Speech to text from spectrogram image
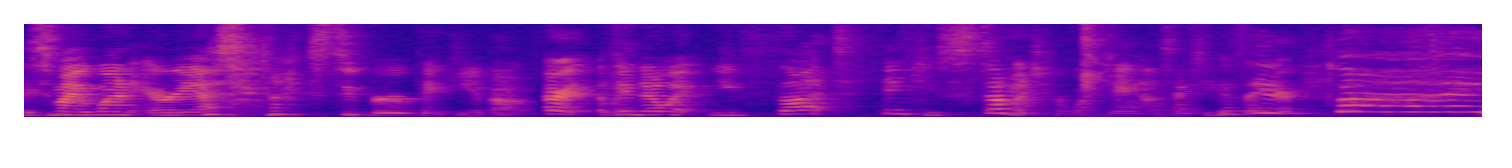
It's my one area that I'm super picky about. All right, let me know what you thought. Thank you so much for watching. I'll talk to you guys later. Bye!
